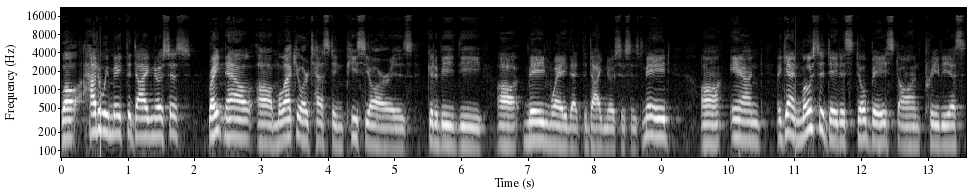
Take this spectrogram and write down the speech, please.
Well, how do we make the diagnosis? Right now, uh, molecular testing, PCR, is going to be the uh, main way that the diagnosis is made. Uh, and again, most of the data is still based on previous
